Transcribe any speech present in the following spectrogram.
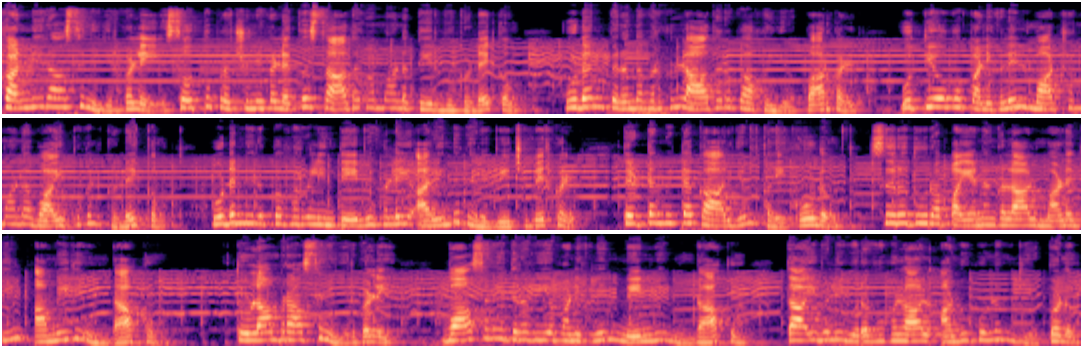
கன்னிராசி நேர்களே சொத்து பிரச்சனைகளுக்கு சாதகமான தீர்வு கிடைக்கும். உடன் பிறந்தவர்கள் ஆதரவாக இருப்பார்கள். உத்தியோக பணிகளில் மாற்றமான வாய்ப்புகள் கிடைக்கும். உடனிருப்பவர்களின் தேவைகளை அறிந்து நிறைவேற்றுவீர்கள். திட்டமிட்ட காரியம் கைகூடும். சிறுதூர பயணங்களால் மனதில் அமைதி உண்டாகும். துலாம் ராசி நேர்களை வாசனை திரவிய பணிகளில் மேன்மை உண்டாகும். தாய்வழி உறவுகளால் அனுகூலம் ஏற்படும்.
